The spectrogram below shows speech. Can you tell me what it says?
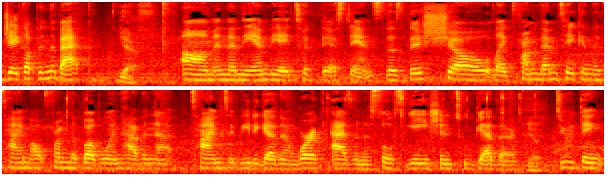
jacob in the back yes um, and then the NBA took their stance. Does this show, like, from them taking the time out from the bubble and having that time to be together and work as an association together? Yep. Do you think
